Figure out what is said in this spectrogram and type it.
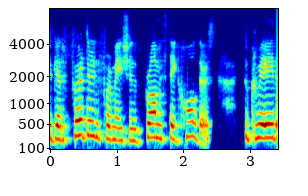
to get further information from stakeholders to create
